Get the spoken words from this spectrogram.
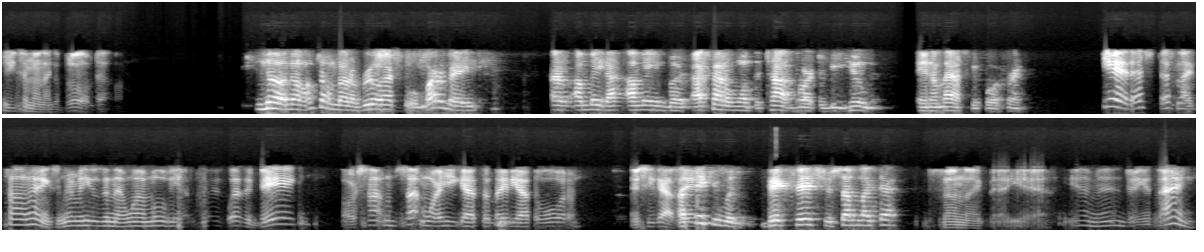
You talking about, like a blow up doll? No, no, I'm talking about a real actual mermaid. I, I mean, I, I mean, but I kind of want the top part to be human, and I'm asking for a friend. Yeah, that's that's like Tom Hanks. Remember he was in that one movie? Was it Big or something? Something where he got the lady out the water. And she got I think it was Big Fish or something like that. Something like that. Yeah. Yeah, man. Do your thing.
